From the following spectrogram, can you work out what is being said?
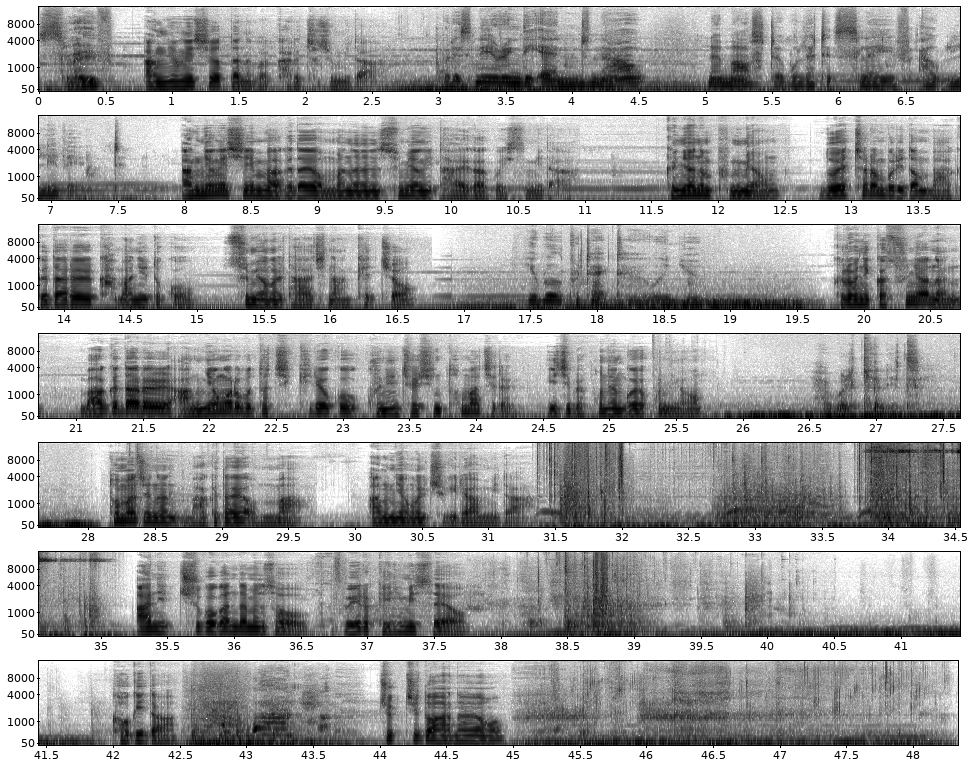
slave? 악령에 씌었다는 걸 가르쳐 줍니다. But it's nearing the end now. No master will let its slave outlive it. 악령에 씌인 마그다의 엄마는 수명이 다해가고 있습니다. 그녀는 분명 노예처럼 부리던 마그다를 가만히 두고 수명을 다하진 않겠죠. You will protect her, won't you? 그러니까 수녀는 마그다를 악령으로부터 지키려고 군인 출신 토마즈를 이 집에 보낸 거였군요. I will kill it. 토마즈는 마그다의 엄마, 악령을 죽이려 합니다. 아니, 죽어간다면서 왜 이렇게 힘이 세요? 거기다, 죽지도 않아요.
